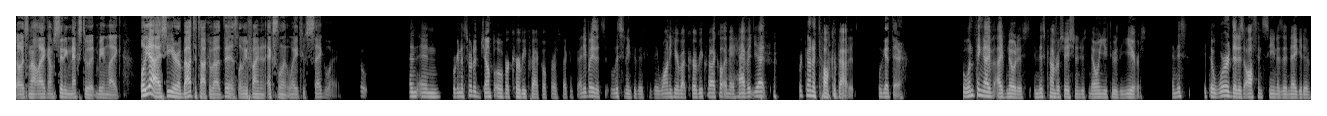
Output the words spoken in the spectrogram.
So it's not like I'm sitting next to it and being like, "Well, yeah, I see you're about to talk about this. Let me find an excellent way to segue." Oh, and and we're gonna sort of jump over Kirby Crackle for a second. So anybody that's listening to this because they want to hear about Kirby Crackle and they haven't yet, we're gonna talk about it. We'll get there. But one thing I've I've noticed in this conversation and just knowing you through the years, and this it's a word that is often seen as a negative,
